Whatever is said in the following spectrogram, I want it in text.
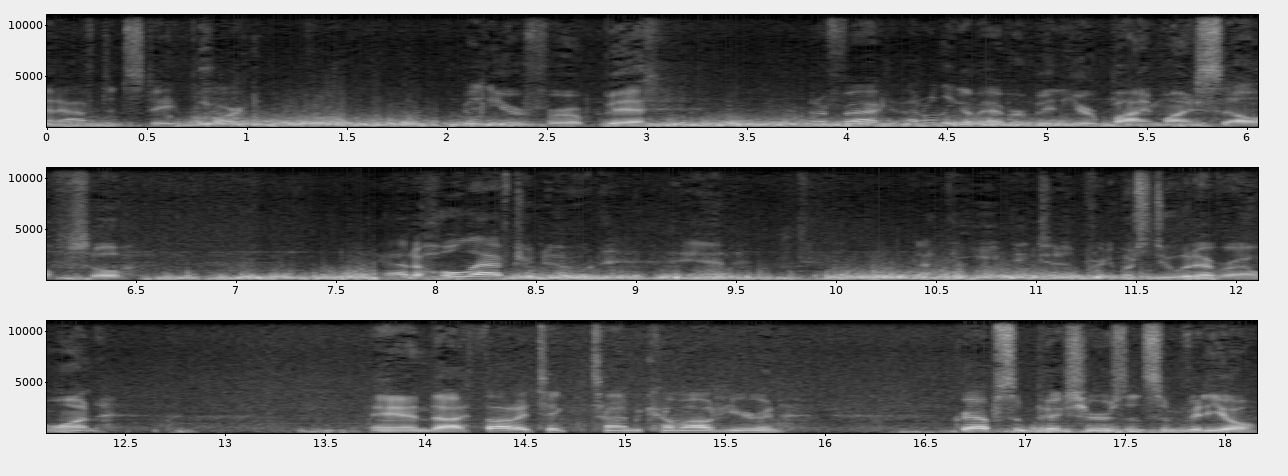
at Afton State Park. Been here for a bit. Matter of fact, I don't think I've ever been here by myself. So I had a whole afternoon and got the evening to pretty much do whatever I want. And I thought I'd take the time to come out here and grab some pictures and some video,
